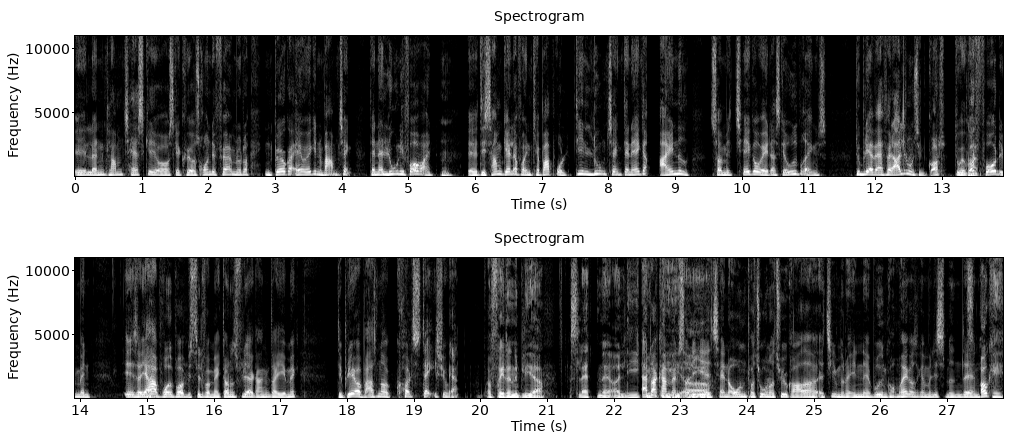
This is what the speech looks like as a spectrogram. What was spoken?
et eller andet klamme taske, og skal køres rundt i 40 minutter. En burger er jo ikke en varm ting. Den er lun i forvejen. Mm. Øh, det samme gælder for en kebabrulle. Det er en lun ting. Den er ikke egnet som et takeaway, der skal udbringes. Du bliver i hvert fald aldrig nogensinde godt. Du kan Nej. godt få det, men altså, jeg Ja. har prøvet på at bestille fra McDonald's flere gange derhjemme. Ikke? Det bliver jo bare sådan noget koldt stas jo. Ja. Og fritterne bliver slatne og ligegyldige. Ja, der kan man så og... lige tage en ovn på 220 grader øh, 10 minutter inden øh, buden kommer, ikke? og så kan man lige smide den derind. Okay.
